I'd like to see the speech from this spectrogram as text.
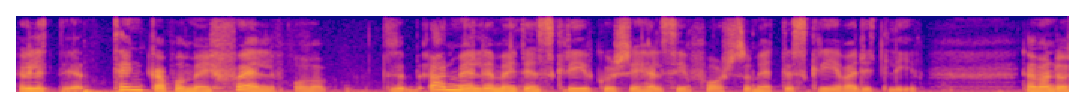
Jag ville tänka på mig själv och anmälde mig till en skrivkurs i Helsingfors som hette Skriva ditt liv. Där man då,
